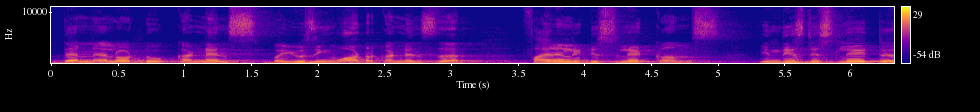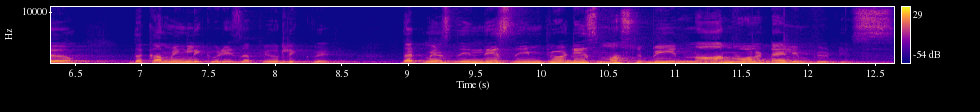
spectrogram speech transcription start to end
then allowed to condense by using water condenser. Finally distillate comes. In this distillate, uh, the coming liquid is a pure liquid. That means in this impurities must be non-volatile impurities.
